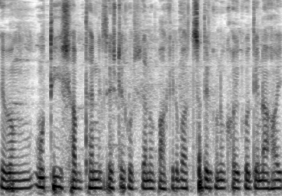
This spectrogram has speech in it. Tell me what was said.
এবং অতি সাবধানে চেষ্টা করছি যেন পাখির বাচ্চাদের কোনো ক্ষয়ক্ষতি না হয়।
